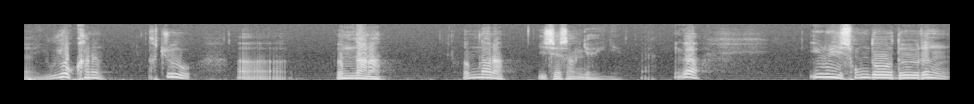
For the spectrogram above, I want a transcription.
예, 유혹하는 아주 어, 음란한 음란한 이 세상 여인이. 예. 그러니까 이 우리 성도들은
